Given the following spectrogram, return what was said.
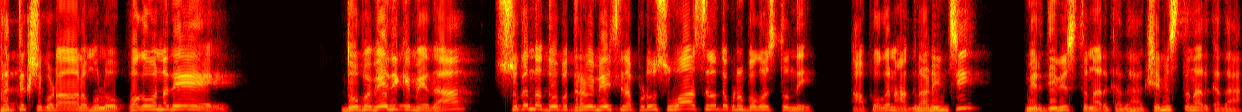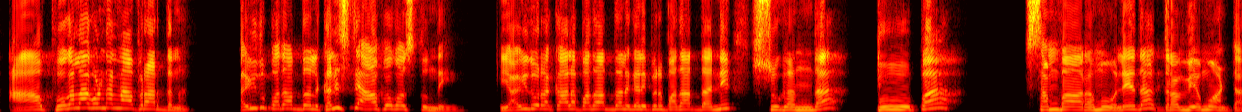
ప్రత్యక్ష గుడాలములో పొగ ఉన్నదే ధూప వేదిక మీద సుగంధ ధూప ద్రవ్యం వేసినప్పుడు సువాసనతో కూడా పొగ వస్తుంది. ఆ పొగను ఆజ్ఞానించి మీరు దీవిస్తున్నారు కదా క్షమిస్తున్నారు కదా ఆ పొగలాగా ఉండాలి నా ప్రార్థన. ఐదు పదార్థాలు కలిస్తే ఆ పొగ వస్తుంది. ఈ ఐదు రకాల పదార్థాలు కలిపిన పదార్థాన్ని సుగంధ ధూప సంభారము లేదా ద్రవ్యము అంటారు.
